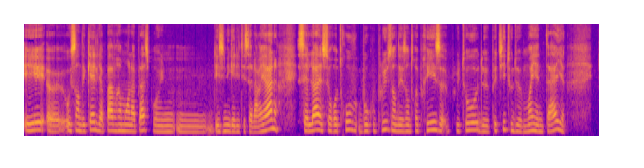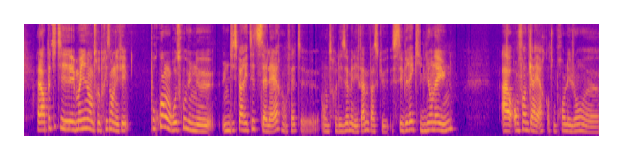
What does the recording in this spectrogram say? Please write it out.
et euh, au sein desquelles il n'y a pas vraiment la place pour une, une- des inégalités salariales. Celles-là, elles se retrouvent beaucoup plus dans des entreprises plutôt de petite ou de moyenne taille. Alors, petite et moyenne entreprise, en effet. Pourquoi on retrouve une, disparité de salaire, en fait, euh, entre les hommes et les femmes? Parce que c'est vrai qu'il y en a une en fin de carrière, quand on prend les gens, euh,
